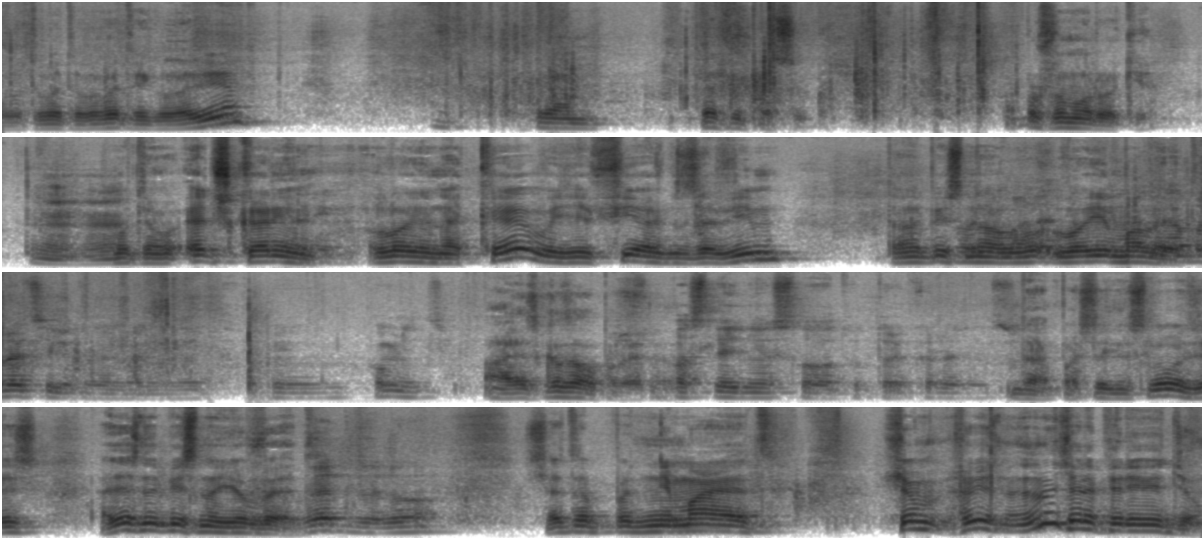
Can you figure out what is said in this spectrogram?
вот в, этой, в этой главе, прям пятый посук, на прошлом уроке. Вот Эд Шкарим Лоинаке в Ефиах Завим, там написано Лои Вы Малет. обратили внимание, помните? А, я сказал про это. Последнее слово, тут только разница. Да, последнее слово здесь. А здесь написано ведо. Это поднимает. В чем? Ну, вначале переведем.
